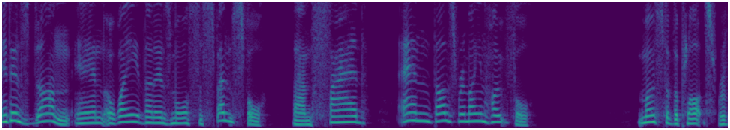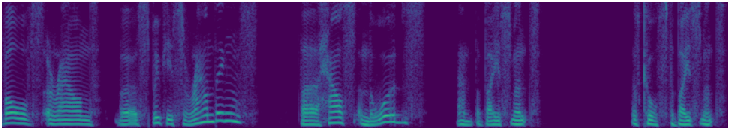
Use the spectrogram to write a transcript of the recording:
it is done in a way that is more suspenseful than sad and does remain hopeful. Most of the plot revolves around the spooky surroundings, the house and the woods, and the basement. Of course, the basement.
